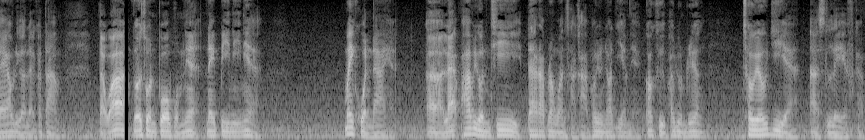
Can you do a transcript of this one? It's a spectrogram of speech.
แล้วหรืออะไรก็ตาม แต่ว่าโดยส่วนตัวผมเนี่ยในปีนี้เนี่ยไม่ควรได้ฮะและภาพยนตร์ที่ได้รับรางวัลสาขาภาพยนตร์ยอดเยี่ยมเนี่ยก็คือภาพยนตร์เรื่อง 12 Year a Slave ครับ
